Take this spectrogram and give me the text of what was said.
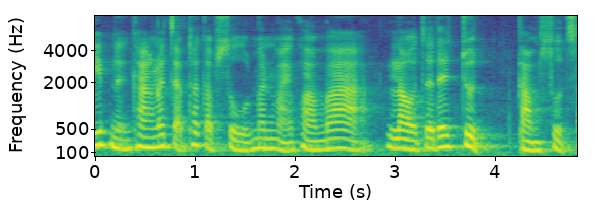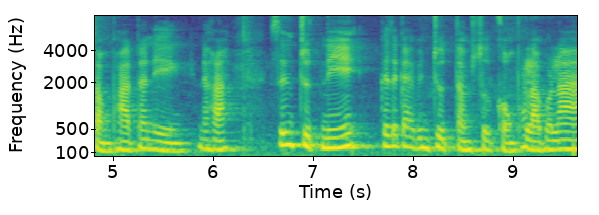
ดิฟหนึ่งครั้งแล้วจับเท่ากับ 0 มันหมายความว่าเราจะได้จุดต่ำสุดสัมพัทธ์นั่นเองนะคะ ซึ่งจุดนี้ก็จะกลายเป็นจุดต่ำสุดของพาราโบลา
